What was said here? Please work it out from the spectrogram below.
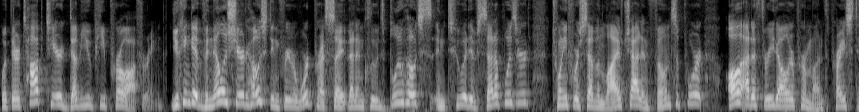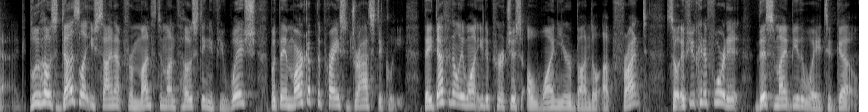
with their top tier WP Pro offering. You can get vanilla shared hosting for your WordPress site that includes Bluehost's intuitive setup wizard, 24 7 live chat and phone support, all at a $3 per month price tag. Bluehost does let you sign up for month to month hosting if you wish, but they mark up the price drastically. They definitely want you to purchase a one year bundle up front, so if you can afford it, this might be the way to go.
